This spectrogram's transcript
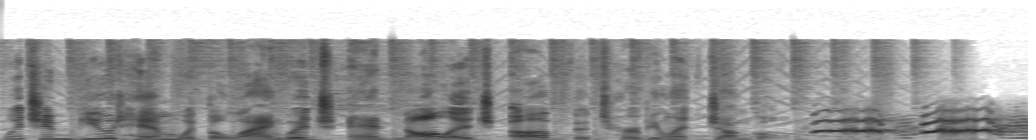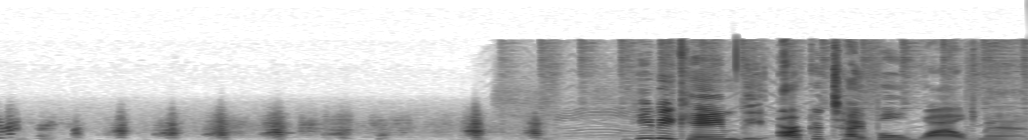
which imbued him with the language and knowledge of the turbulent jungle. He became the archetypal wild man,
